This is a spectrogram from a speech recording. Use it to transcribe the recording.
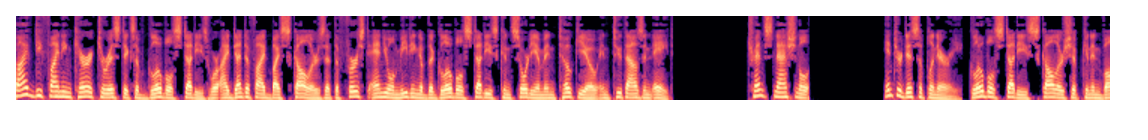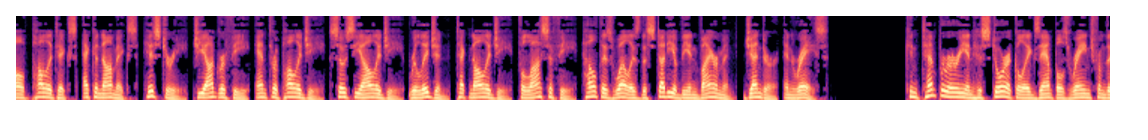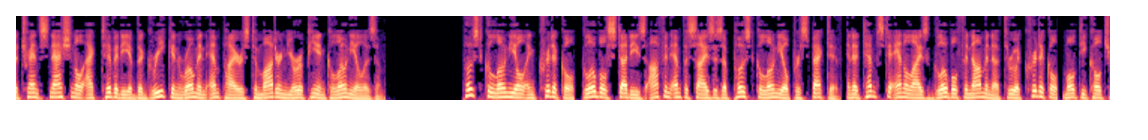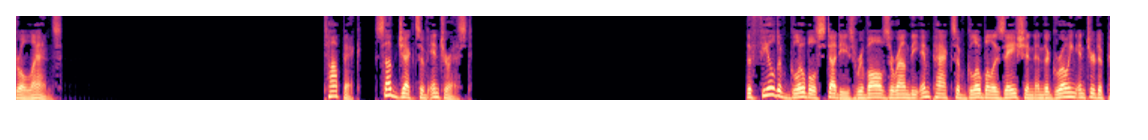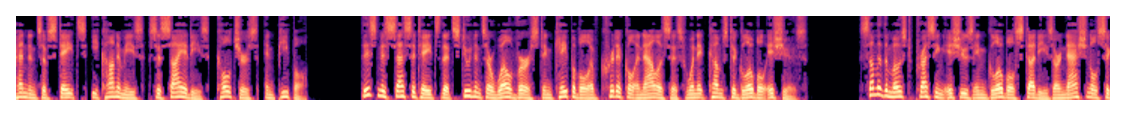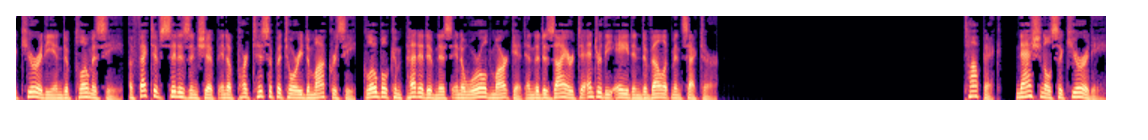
Five defining characteristics of global studies were identified by scholars at the first annual meeting of the Global Studies Consortium in Tokyo in 2008. Transnational Interdisciplinary, global studies scholarship can involve politics, economics, history, geography, anthropology, sociology, religion, technology, philosophy, health as well as the study of the environment, gender, and race. Contemporary and historical examples range from the transnational activity of the Greek and Roman empires to modern European colonialism. Postcolonial and critical, global studies often emphasizes a postcolonial perspective, and attempts to analyze global phenomena through a critical, multicultural lens. Subjects of interest The field of global studies revolves around the impacts of globalization and the growing interdependence of states, economies, societies, cultures, and people. This necessitates that students are well versed and capable of critical analysis when it comes to global issues. Some of the most pressing issues in global studies are national security and diplomacy, effective citizenship in a participatory democracy, global competitiveness in a world market and the desire to enter the aid and development sector. National security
